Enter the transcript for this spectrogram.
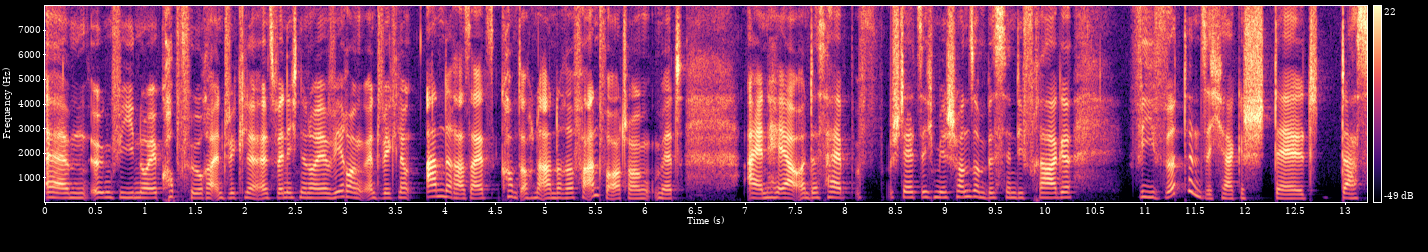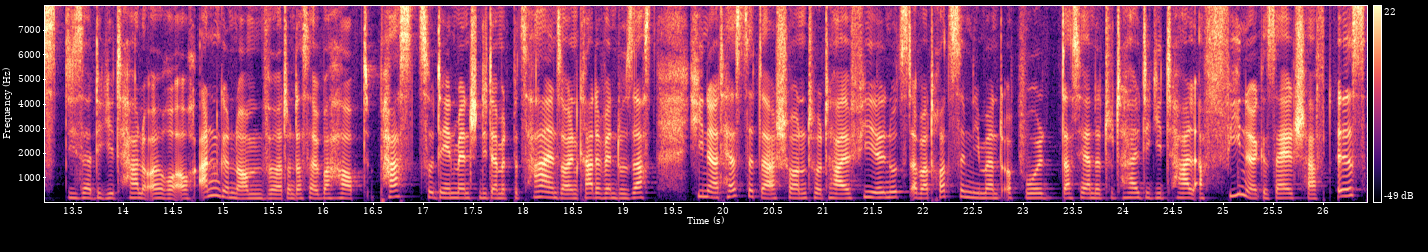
ähm, irgendwie neue Kopfhörer entwickle, als wenn ich eine neue Währung entwickle. Andererseits kommt auch eine andere Verantwortung mit einher und deshalb stellt sich mir schon so ein bisschen die Frage, wie wird denn sichergestellt, dass dieser digitale Euro auch angenommen wird und dass er überhaupt passt zu den Menschen, die damit bezahlen sollen? Gerade wenn du sagst, China testet da schon total viel, nutzt aber trotzdem niemand, obwohl das ja eine total digital affine Gesellschaft ist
